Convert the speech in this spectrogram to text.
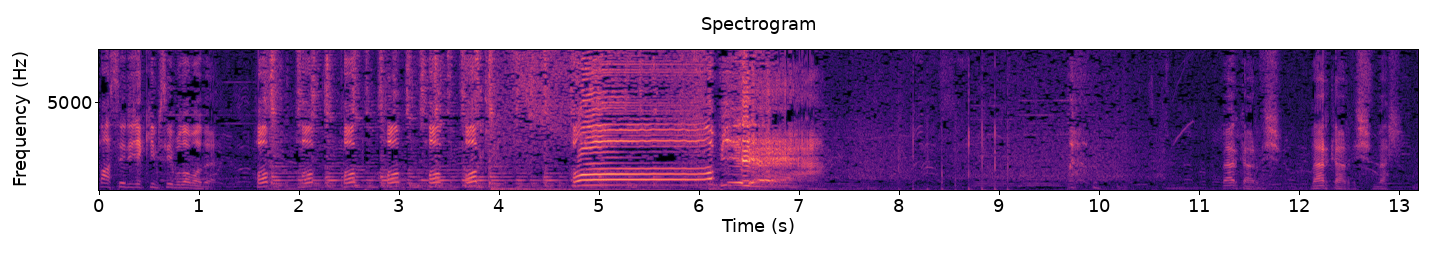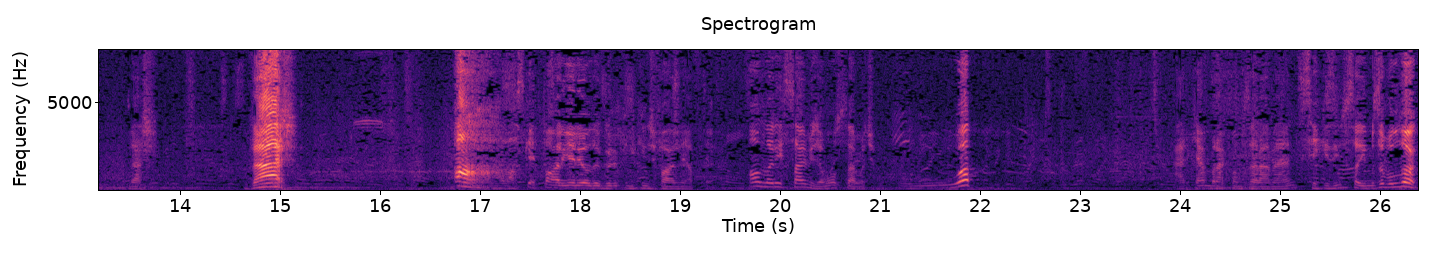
pas verecek kimseyi bulamadı. Hop hop hop hop hop hop. Hop yeah! ver kardeşim. Ver kardeşim ver. Ver. Ver. Ah basket faal geliyordu. Griffin ikinci faalini yaptı. Onları hiç saymayacağım. All-Star maçı bu. Hop. Erken bırakmamıza rağmen 8. sayımızı bulduk.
